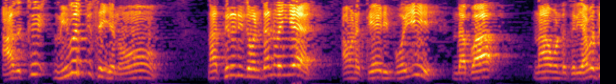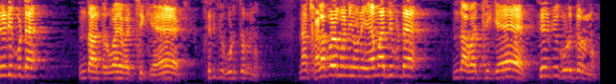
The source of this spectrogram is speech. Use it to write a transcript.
அதுக்கு நிவர்த்தி செய்யணும். நான் திருடிட்டு வந்துட்டேன்னு வைங்க. அவனை தேடி போய் இந்தப்பா நான் உன்ட்ட தெரியாம திருடி போட்டேன் இந்த அந்த ரூபாயை வச்சுக்க. திருப்பி கொடுத்துடணும். நான் கலப்படம் பண்ணி உன்னை ஏமாத்தி விட்டேன் இந்த வச்சுக்க திருப்பி கொடுத்துடணும்.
